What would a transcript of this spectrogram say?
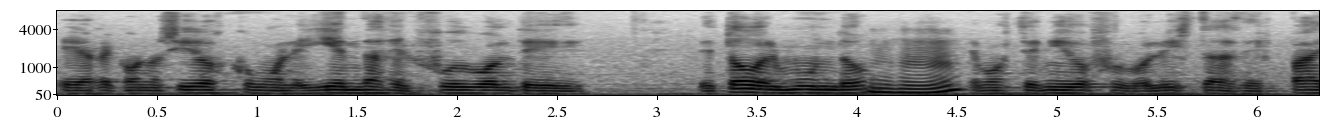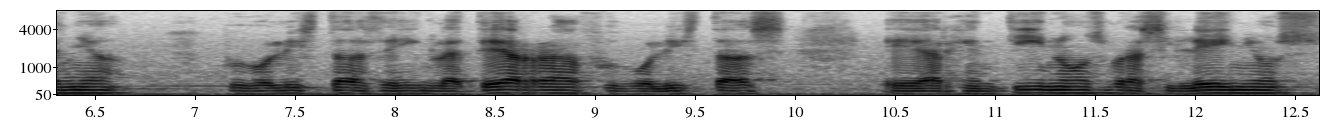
eh, reconocidos como leyendas del fútbol de, de todo el mundo. Hemos tenido futbolistas de España, futbolistas de Inglaterra, futbolistas eh, argentinos, brasileños,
